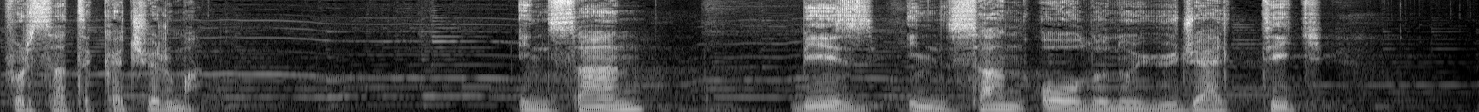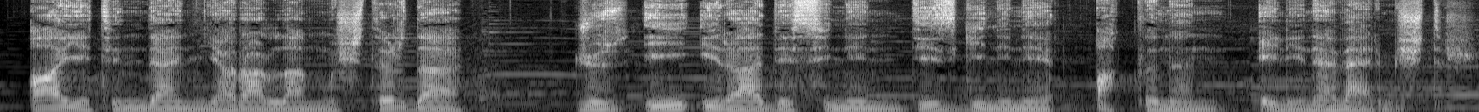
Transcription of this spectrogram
fırsatı kaçırma. İnsan, biz insan oğlunu yücelttik, ayetinden yararlanmıştır da, cüz'i iradesinin dizginini aklının eline vermiştir.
